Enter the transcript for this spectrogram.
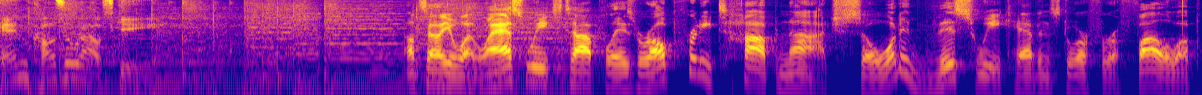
Ken Kozorowski. I'll tell you what, last week's top plays were all pretty top notch. So, what did this week have in store for a follow up?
